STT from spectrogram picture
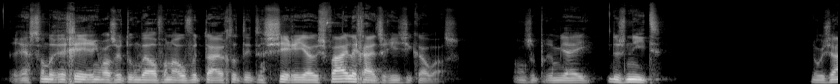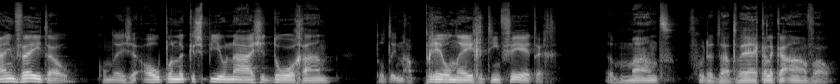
De rest van de regering was er toen wel van overtuigd dat dit een serieus veiligheidsrisico was. Onze premier dus niet. Door zijn veto kon deze openlijke spionage doorgaan tot in april 1940, een maand voor de daadwerkelijke aanval.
